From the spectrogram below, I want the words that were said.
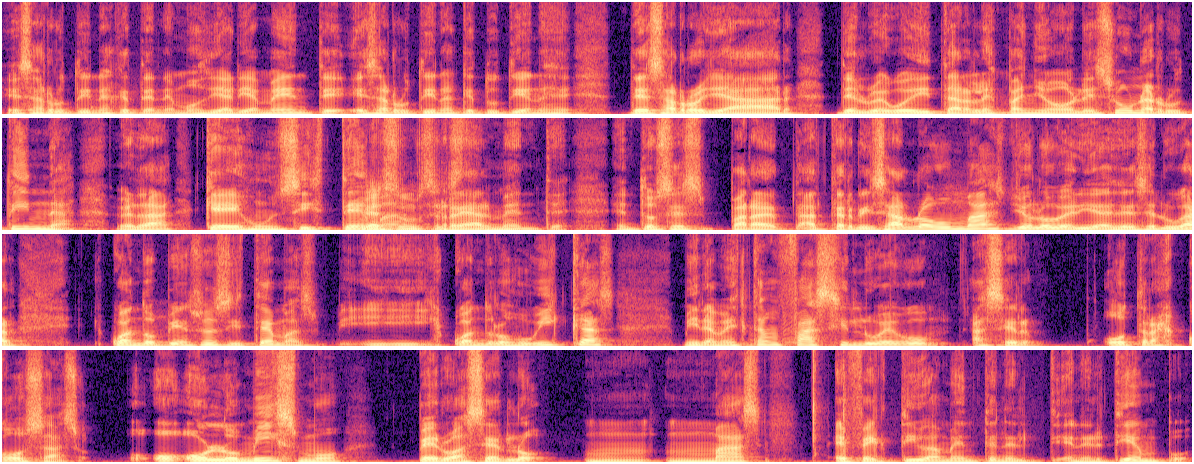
Esas rutinas que tenemos diariamente, esa rutina que tú tienes de desarrollar, de luego editar al español, eso es una rutina, ¿verdad? Que es un sistema, Es un sistema. realmente. Entonces, para aterrizarlo aún más, yo lo vería desde ese lugar. Cuando pienso en sistemas y cuando los ubicas, mira, me es tan fácil luego hacer otras cosas o, o lo mismo, pero hacerlo más efectivamente en el, en el tiempo.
